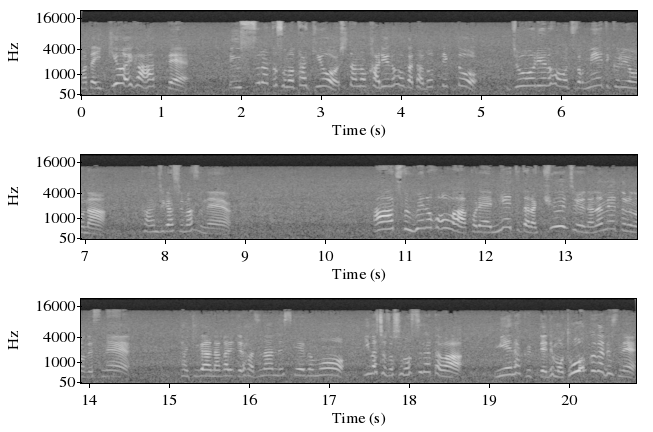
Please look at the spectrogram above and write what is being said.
また勢いがあってでうっすらとその滝を下の下流の方がたどっていくと上流の方もちょっと見えてくるような感じがしますね。あーちょっと上の方はこれ見えてたら97メートルのですね滝が流れてるはずなんですけれども今ちょっとその姿は見えなくってでも遠くがですね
